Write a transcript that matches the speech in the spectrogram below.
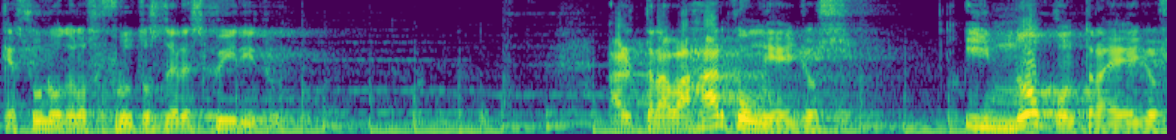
que es uno de los frutos del Espíritu. Al trabajar con ellos y no contra ellos,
